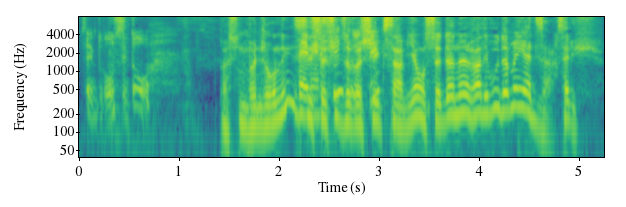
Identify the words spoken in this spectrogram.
C'est trop, c'est trop. Passe une bonne journée. Ben, C'est Sophie Durocher qui s'en vient. On se donne un rendez-vous demain à 10h. Salut.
